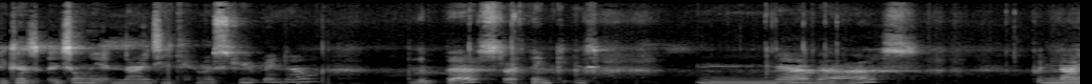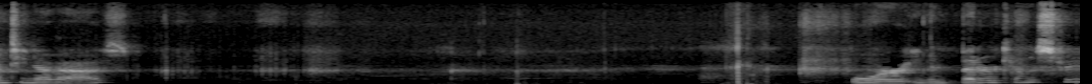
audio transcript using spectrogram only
because it's only at 90 chemistry right now, the best, I think, is Navas. Put 90 Navas. Or even better chemistry.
